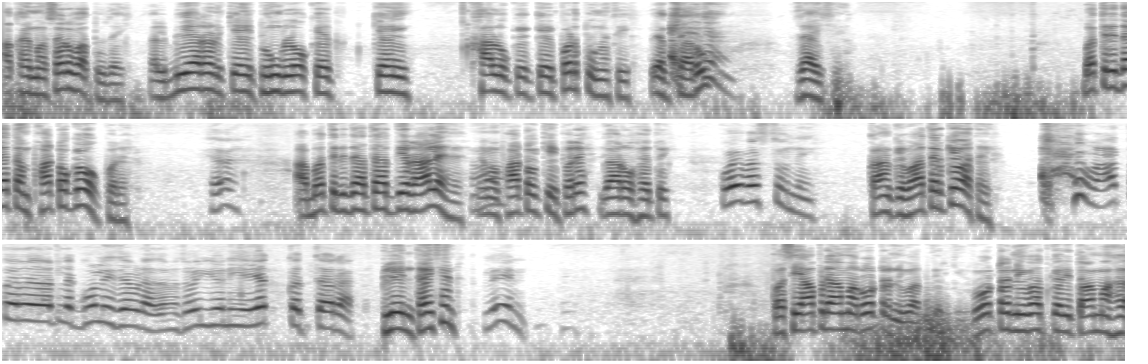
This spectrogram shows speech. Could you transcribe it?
આખામાં સરવાતું જાય. એટલે બિયારણ ક્યાંય ઢૂંગલો કે ક્યાંય ખાલું કે ક્યાંય પડતું નથી. એક ધારું જાય છે. બત્રી દાંતામાં ફાટો કેવો ભરે? હે? આ બત્રી દાતા અત્યારે હાલે છે. એમાં ફાટો ક્યાંય ભરે? ગારો છે તોય. કોઈ વસ્તુ નહીં. કારણ કે વાતર કેવા થાય? વાતર એટલે ગોલી જેવડા. તમે જોઈ લ્યો ની એક જ તારા. પ્લેન થાય છે ને? પ્લેન. પછી આપણે આમાં રોટરની વાત કરીએ. રોટરની વાત કરીએ તો આમાં છે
